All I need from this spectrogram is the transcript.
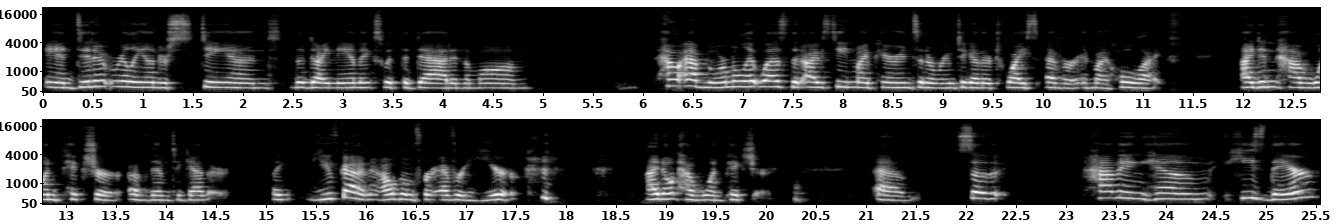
and didn't really understand the dynamics with the dad and the mom. How abnormal it was that I've seen my parents in a room together twice ever in my whole life. I didn't have one picture of them together. Like, you've got an album for every year. I don't have one picture. Um, so, th- having him, he's there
